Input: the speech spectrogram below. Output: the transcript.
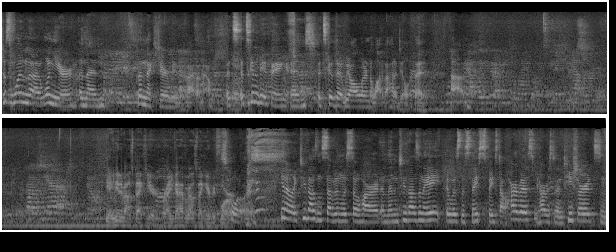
just one, uh, one year, and then then next year maybe I don't know. It's it's going to be a thing, and it's good that we all learned a lot about how to deal with it. Um, yeah, you need a bounce back year, right? You got to have a bounce back year before. Totally. you know, like 2007 was so hard, and then 2008 it was this nice spaced out harvest. We harvested in t-shirts, and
